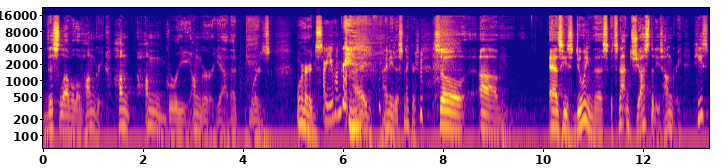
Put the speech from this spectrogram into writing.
this level of hungry, hung, hungry, hunger. Yeah, that words, words. Are you hungry? I I need a Snickers. So um, as he's doing this, it's not just that he's hungry. He's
